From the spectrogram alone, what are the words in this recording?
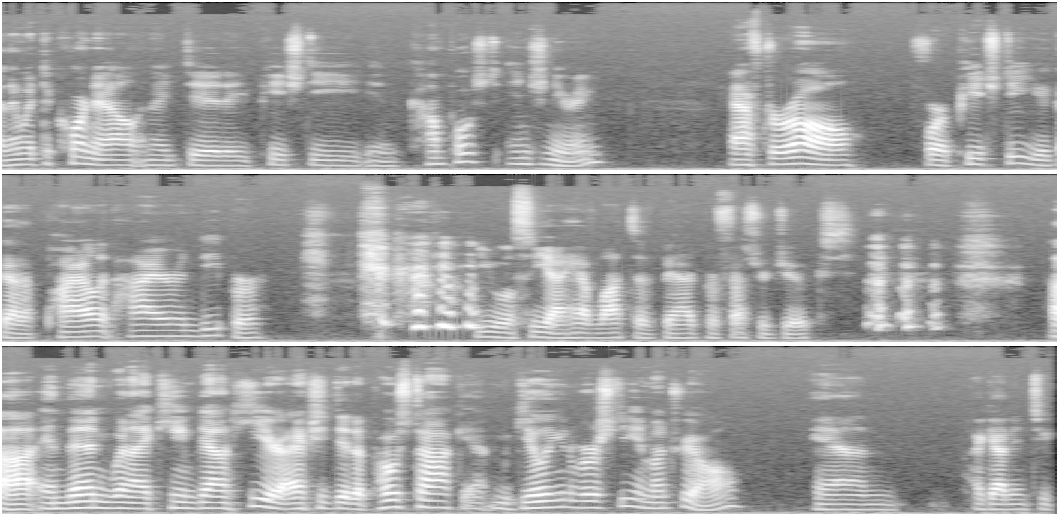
Then I went to Cornell and I did a PhD in compost engineering. After all, for a PhD, you got to pile it higher and deeper. you will see I have lots of bad professor jokes. Uh, and then when I came down here, I actually did a postdoc at McGill University in Montreal, and I got into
